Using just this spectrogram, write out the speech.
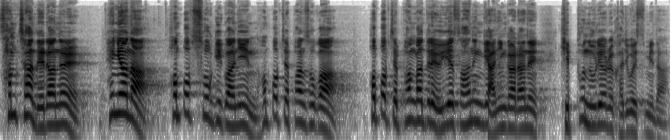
3차 내란을 행여나 헌법소기관인 헌법재판소가 헌법재판관들에 의해서 하는 게 아닌가라는 깊은 우려를 가지고 있습니다.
